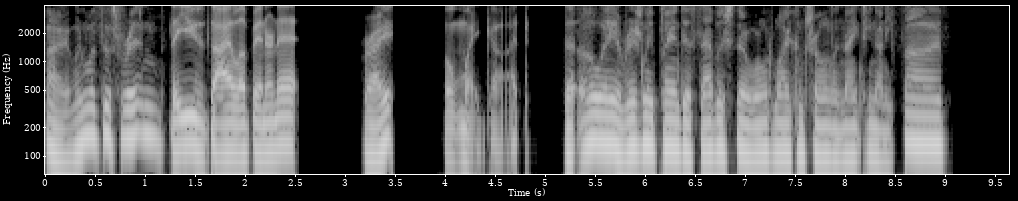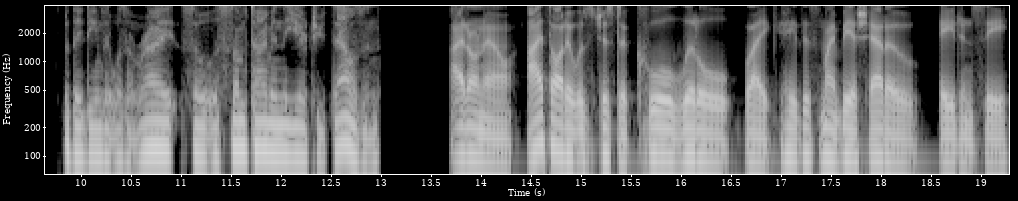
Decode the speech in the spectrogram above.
All right, when was this written? They use dial up internet. Right? Oh my god. The OA originally planned to establish their worldwide control in 1995, but they deemed it wasn't right, so it was sometime in the year 2000. I don't know. I thought it was just a cool little like, hey, this might be a shadow agency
